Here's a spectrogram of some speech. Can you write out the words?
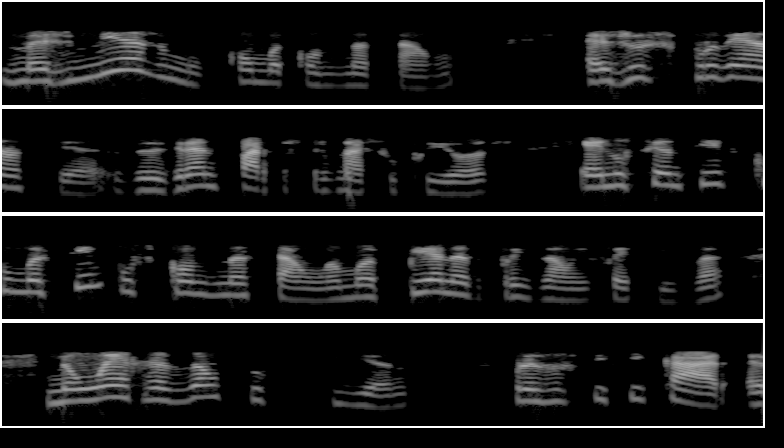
Mas mesmo com uma condenação, a jurisprudência de grande parte dos tribunais superiores é no sentido que uma simples condenação a uma pena de prisão efetiva não é razão suficiente para justificar a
